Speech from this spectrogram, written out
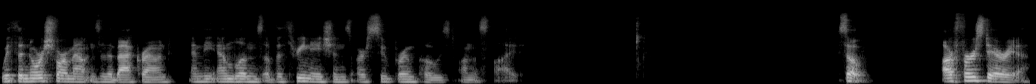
with the North Shore Mountains in the background, and the emblems of the three nations are superimposed on the slide. So, our first area.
